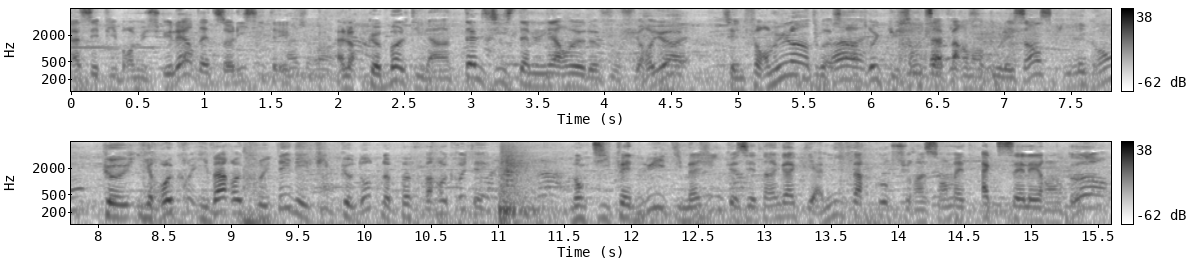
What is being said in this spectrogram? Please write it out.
à ses fibres musculaires d'être sollicités. Alors que Bolt, il a un tel système nerveux de fou furieux. C'est une Formule 1, toi. c'est un truc, tu sens que ça part dans tous les sens. Il est grand. Qu'il il va recruter des fibres que d'autres ne peuvent pas recruter. Donc tu fais de lui, t'imagines que c'est un gars qui a mi-parcours sur un 100 mètres accélère encore,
